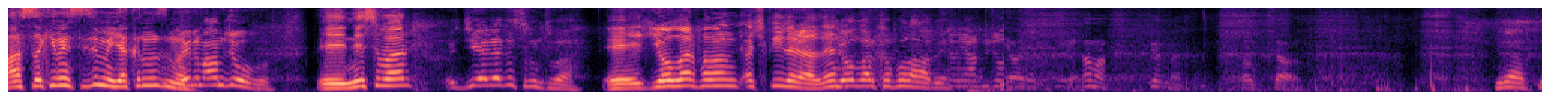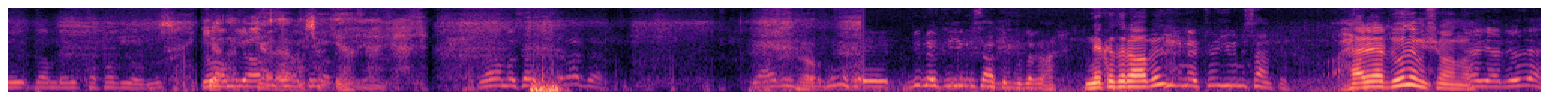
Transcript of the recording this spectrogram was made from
Hasta kimin sizin mi? Yakınınız mı? Benim amcaoğlu. Ee, nesi var? Ciğerlerde sıkıntı var. Ee, yollar falan açık değil herhalde. Yollar kapalı abi. Tamam. Sağ ol. Bir haftadan beri kapalı yolumuz. Gel, Devamlı yağmur gel, çok- gel, gel, gel. Yağma saatinde da. Yani e, 1 metre 20 santim burada kar. Ne kadar abi? 1 metre 20 santim. Her yerde öyle mi şu Her anda? yerde öyle.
